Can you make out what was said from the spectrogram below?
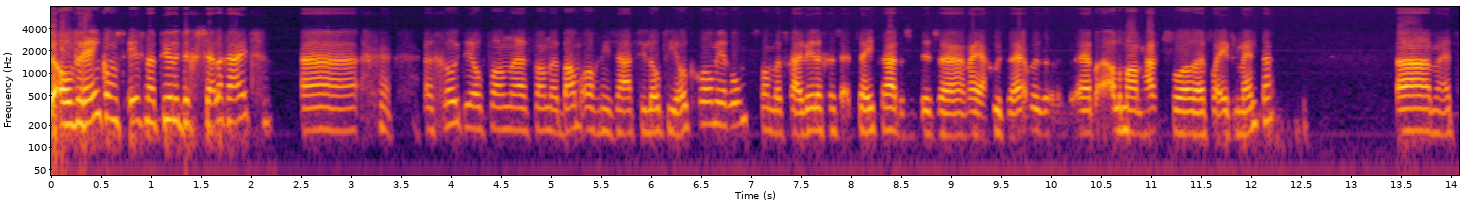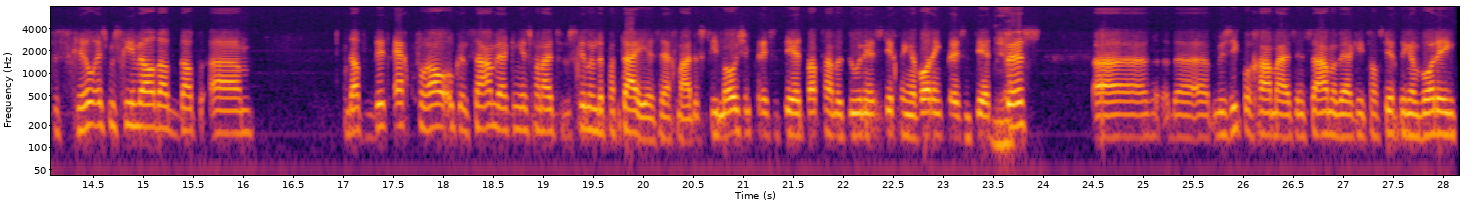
De overeenkomst is natuurlijk de gezelligheid. Eh, een groot deel van, eh, van de BAM-organisatie loopt hier ook gewoon weer rond. Van de vrijwilligers, et cetera. Dus het is, nou ja goed, hè, we, we hebben allemaal een hart voor, voor evenementen. Ehm, het verschil is misschien wel dat, dat, ehm, dat dit echt vooral ook een samenwerking is vanuit verschillende partijen, zeg maar. Dus Streamotion presenteert wat ze aan het doen is, Stichting en Wording presenteert Ja. PUS. Eh, de muziekprogramma is in samenwerking van Stichting en Wording,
